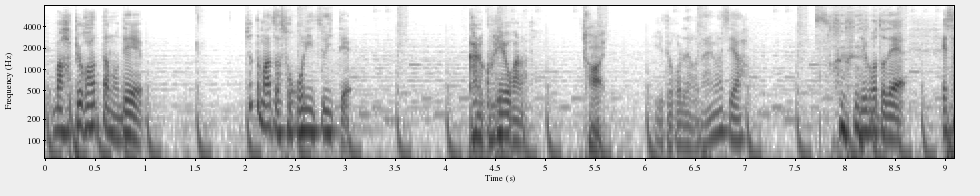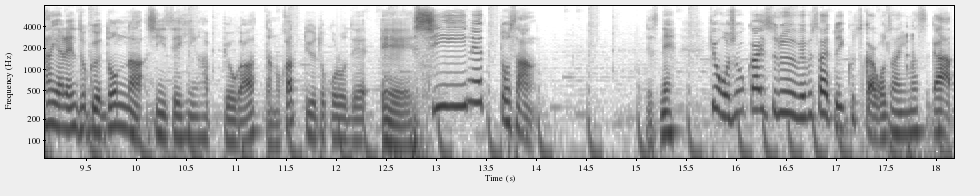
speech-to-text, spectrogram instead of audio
えーまあ、発表があったので、ちょっとまずはそこについて、軽く触れようかなとはい。いうところでございますよ。ということで、え3夜連続どんな新製品発表があったのかっていうところで、えー、C ネットさんですね。今日ご紹介するウェブサイトいくつかございますが、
